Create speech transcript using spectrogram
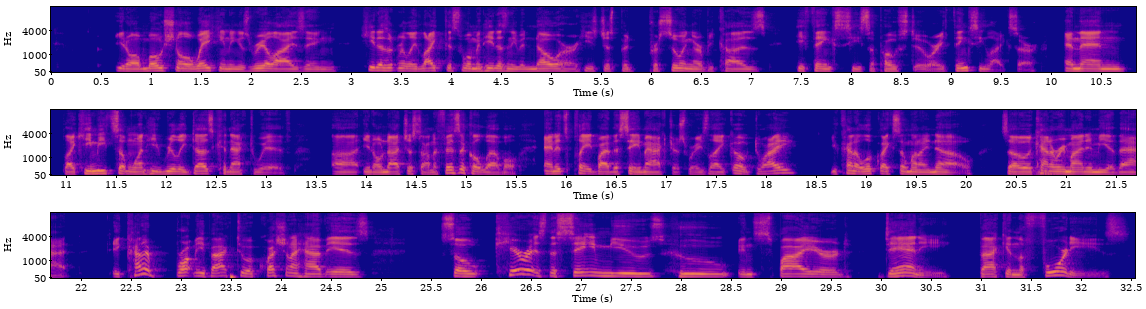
you know emotional awakening is realizing he doesn't really like this woman. He doesn't even know her. He's just pursuing her because he thinks he's supposed to, or he thinks he likes her. And then, like, he meets someone he really does connect with, uh, you know, not just on a physical level. And it's played by the same actress, where he's like, "Oh, do I? You kind of look like someone I know." So it kind of reminded me of that. It kind of brought me back to a question I have: is so Kira is the same muse who inspired Danny back in the 40s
